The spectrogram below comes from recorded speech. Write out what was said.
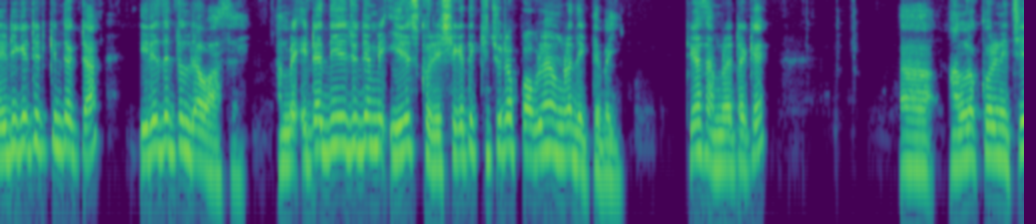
ডেডিকেটেড কিন্তু একটা ইরেজার টুল দেওয়া আছে। আমরা এটা দিয়ে যদি আমরা ইরেজ করি, সেক্ষেত্রে কিছুটা প্রবলেম আমরা দেখতে পাই। ঠিক আছে? আমরা এটাকে আনলক করে নিচ্ছি।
